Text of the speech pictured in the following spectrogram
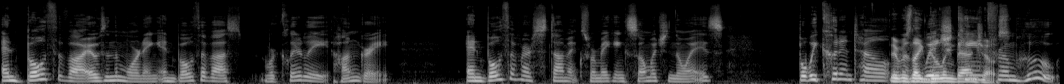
and both of our, it was in the morning, and both of us were clearly hungry. And both of our stomachs were making so much noise, but we couldn't tell It was like which came banjos. from who.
